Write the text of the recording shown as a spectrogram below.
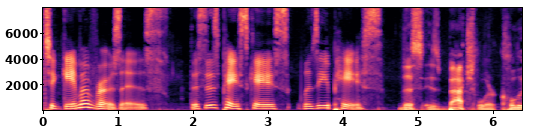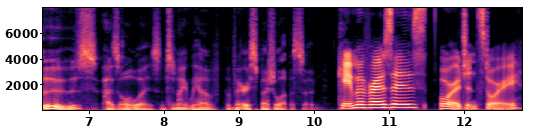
to Game of Roses. This is Pace Case, Lizzie Pace. This is Bachelor Clues, as always, and tonight we have a very special episode. Game of Roses origin story.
